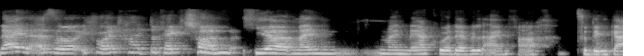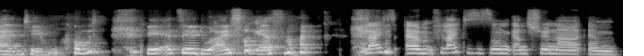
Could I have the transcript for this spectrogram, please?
Nein, also ich wollte halt direkt schon hier, mein, mein Merkur, der will einfach zu den geilen Themen kommen. Nee, erzähl du einfach erstmal. Vielleicht, ähm, vielleicht ist es so ein ganz schöner ähm,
